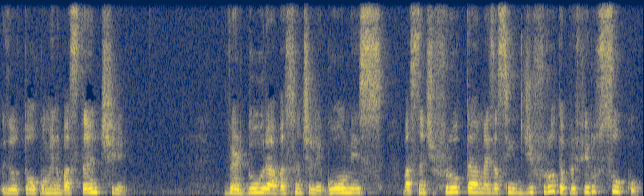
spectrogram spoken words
eu tô comendo bastante verdura, bastante legumes, bastante fruta, mas assim, de fruta eu prefiro suco.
